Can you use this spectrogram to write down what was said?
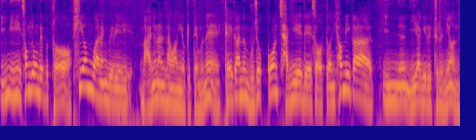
이미 성종대부터 피험 관행들이 만연한 상황이었기 때문에 대가는 무조건 자기에 대해서 어떤 혐의가 있는 이야기를 들으면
